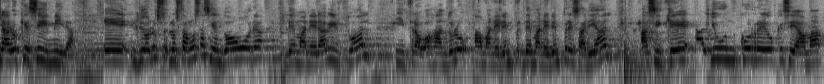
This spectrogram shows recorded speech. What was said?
Claro que sí, mira, eh, yo lo, estamos haciendo ahora de manera virtual y trabajándolo a manera, de manera empresarial, así que hay un correo que se llama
